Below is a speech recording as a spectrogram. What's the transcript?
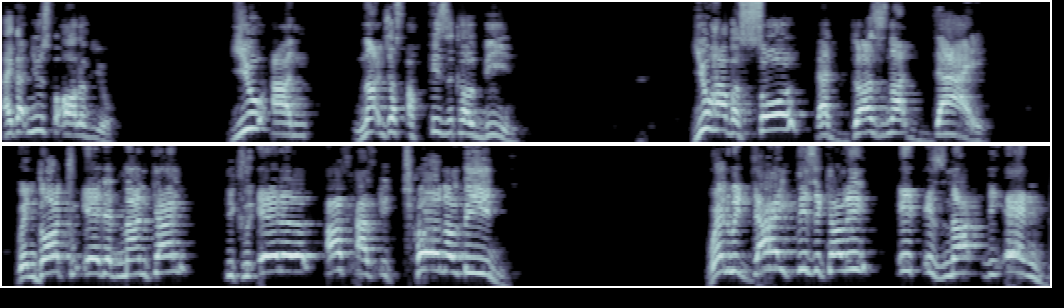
I got news for all of you. You are not just a physical being. You have a soul that does not die. When God created mankind, He created us as eternal beings. When we die physically, it is not the end.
